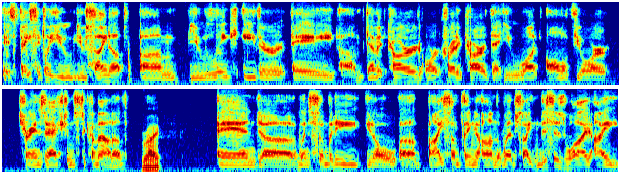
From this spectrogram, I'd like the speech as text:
It's basically you you sign up, um, you link either a um, debit card or a credit card that you want all of your transactions to come out of. Right. And uh, when somebody you know uh, buys something on the website, and this is why I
